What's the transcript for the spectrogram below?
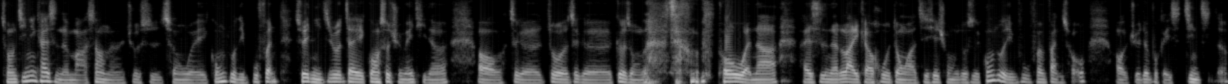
从今天开始呢，马上呢就是成为工作的一部分。所以你就在逛社群媒体呢，哦，这个做这个各种的 这种 po 文啊，还是呢 like 啊互动啊，这些全部都是工作的一部分范畴哦，绝对不可以是禁止的。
